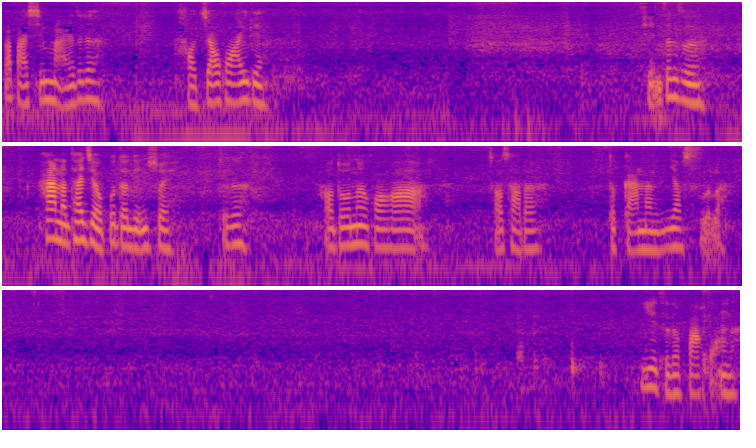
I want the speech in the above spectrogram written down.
爸爸新买的这个，好浇花一点。前阵子旱了太久，不得淋水，这个好多那花花草草的都干了，要死了。叶子都发黄了。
